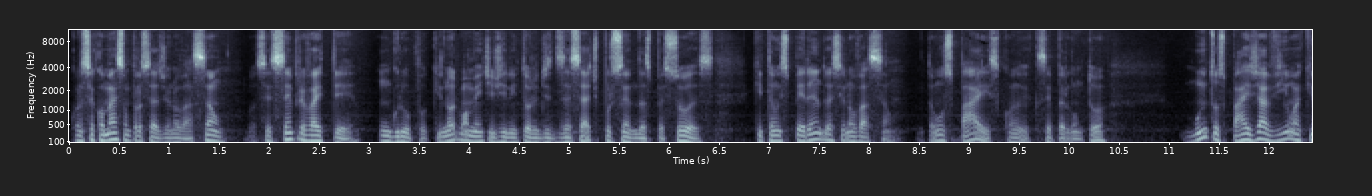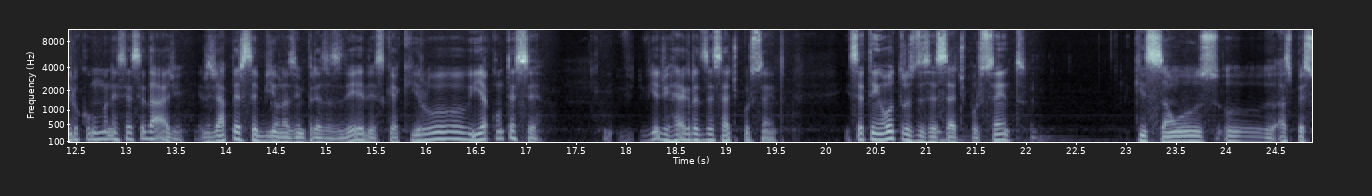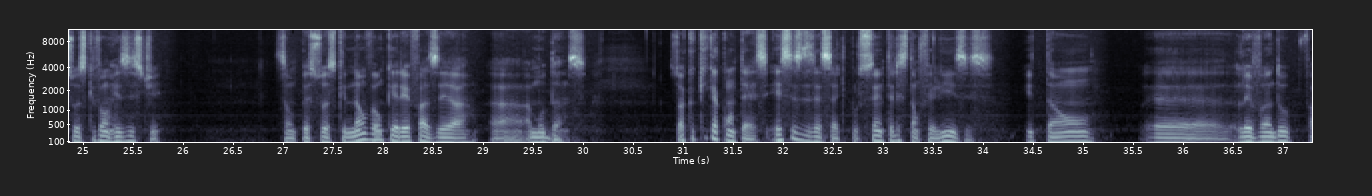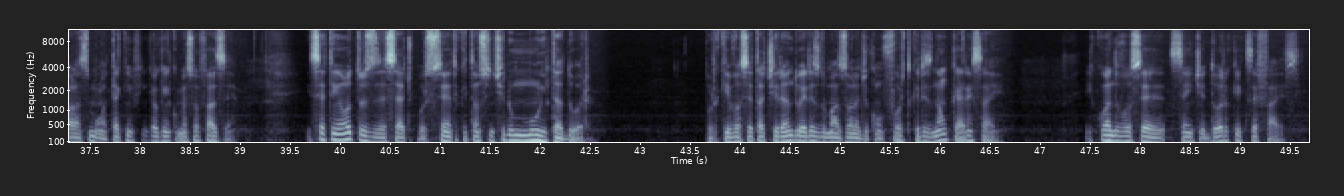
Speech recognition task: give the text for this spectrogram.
quando você começa um processo de inovação, você sempre vai ter um grupo que normalmente gira em torno de 17% das pessoas que estão esperando essa inovação. Então, os pais, quando você perguntou, muitos pais já viam aquilo como uma necessidade. Eles já percebiam nas empresas deles que aquilo ia acontecer. Via de regra, 17%. E você tem outros 17% que são os, os, as pessoas que vão resistir. São pessoas que não vão querer fazer a, a, a mudança. Só que o que, que acontece? Esses 17% eles estão felizes e estão é, levando, falando assim, bom, até que enfim que alguém começou a fazer. E você tem outros 17% que estão sentindo muita dor. Porque você está tirando eles de uma zona de conforto que eles não querem sair. E quando você sente dor, o que, que você faz?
